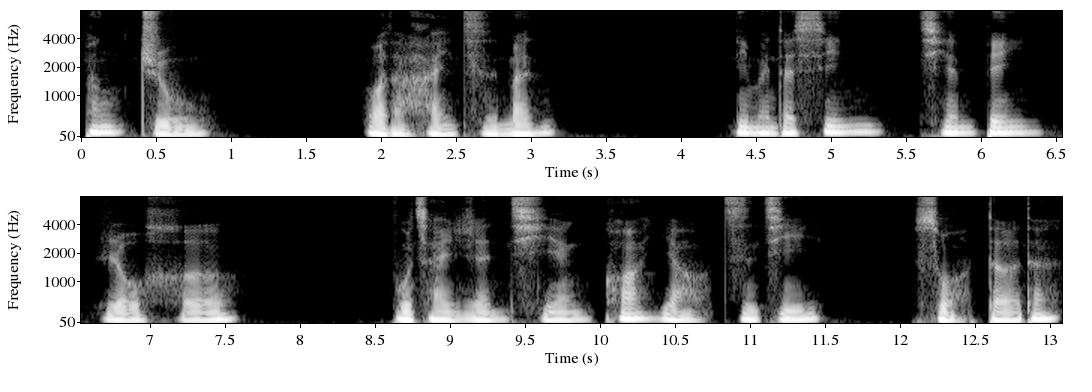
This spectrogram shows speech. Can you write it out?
帮助。我的孩子们，你们的心谦卑柔和。不在人前夸耀自己所得的，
